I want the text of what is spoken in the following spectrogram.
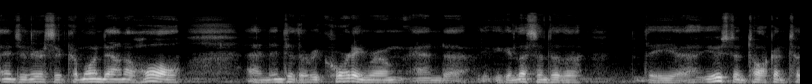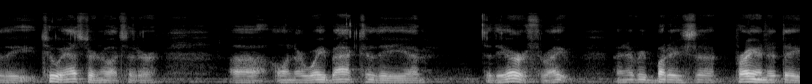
en- engineer said, "Come on down the hall and into the recording room, and uh, you can listen to the the uh, Houston talking to the two astronauts that are uh, on their way back to the uh, to the Earth, right? and everybody's uh, praying that they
